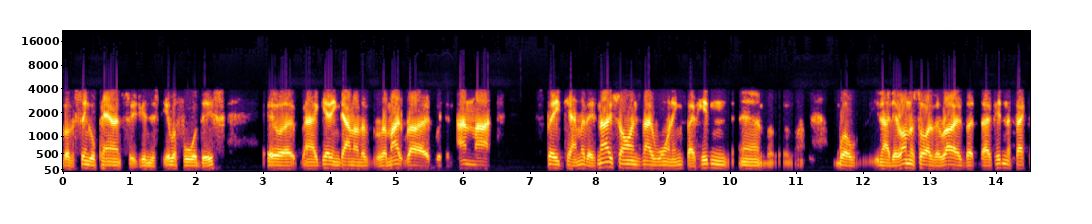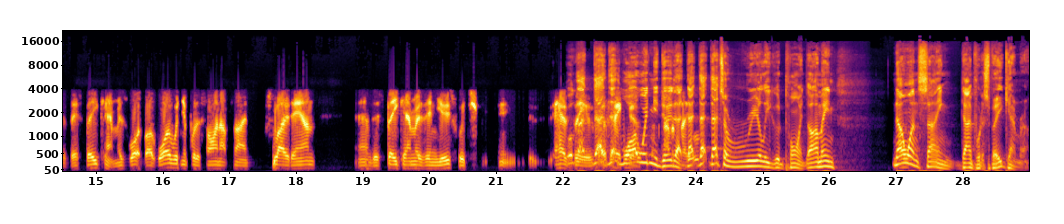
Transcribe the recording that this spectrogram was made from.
or the single parents who can just ill afford this, who are uh, getting done on a remote road with an unmarked speed camera. There's no signs, no warnings. They've hidden, um, well, you know, they're on the side of the road, but they've hidden the fact that they're speed cameras. What, like, why wouldn't you put a sign up saying slow down? And the speed cameras in use, which uh, has well, the. That, that, why wouldn't you do that? that? That's a really good point. I mean, no one's saying don't put a speed camera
